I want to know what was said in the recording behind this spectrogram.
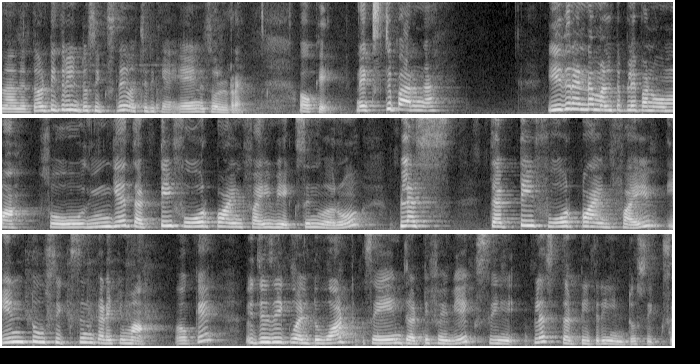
நான் அந்த தேர்ட்டி த்ரீ இன்ட்டு சிக்ஸ்னே வச்சுருக்கேன் ஏன்னு சொல்கிறேன் ஓகே நெக்ஸ்ட்டு பாருங்கள் இது ரெண்டை மல்டிப்ளை பண்ணுவோமா? ஸோ இங்கே தேர்ட்டி ஃபோர் பாயிண்ட் ஃபைவ் எக்ஸ்ன்னு வரும் plus thirty four point five into சிக்ஸ்ன்னு கிடைக்குமா? Okay which is equal to what same thirty five X plus thirty three into six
